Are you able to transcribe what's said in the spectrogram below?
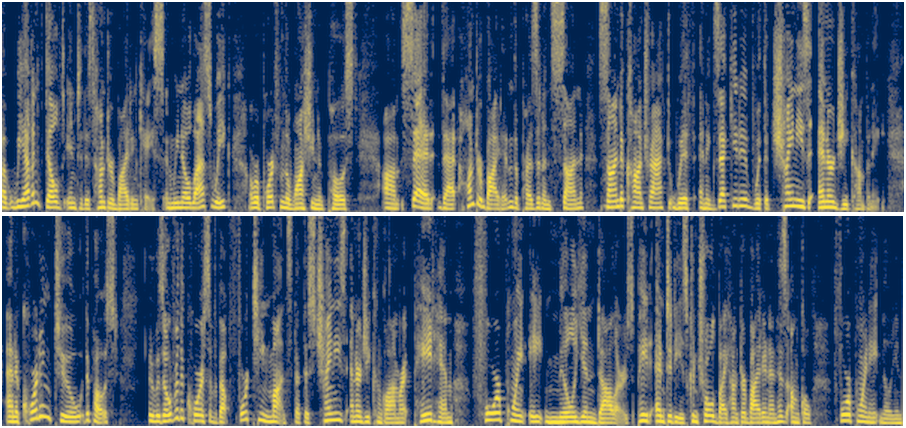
uh, we haven't delved into this hunter biden case and we know last week a report from the washington post um, said that hunter biden the president's son signed a contract with an executive with a chinese energy company and according to the post It was over the course of about 14 months that this Chinese energy conglomerate paid him $4.8 million, paid entities controlled by Hunter Biden and his uncle $4.8 million.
